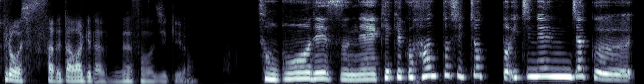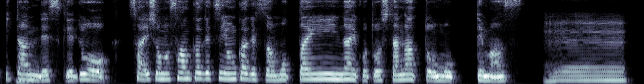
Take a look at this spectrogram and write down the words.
苦労されたわけですね、その時期を。そうですね。結局半年ちょっと1年弱いたんですけど、最初の3ヶ月、4ヶ月はもったいないことをしたなと思ってます。へえ。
